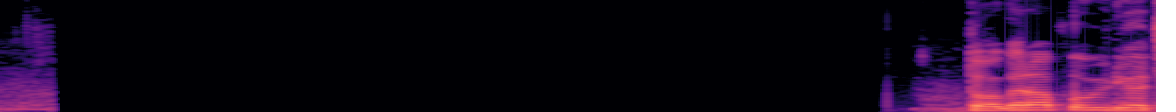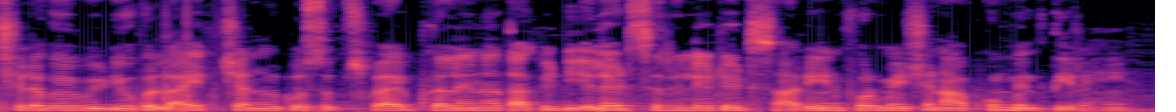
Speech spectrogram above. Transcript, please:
तो अगर आपको वीडियो अच्छी लगे वीडियो को लाइक चैनल को सब्सक्राइब कर लेना ताकि डीएलएड से रिलेटेड सारी इन्फॉर्मेशन आपको मिलती रहें।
